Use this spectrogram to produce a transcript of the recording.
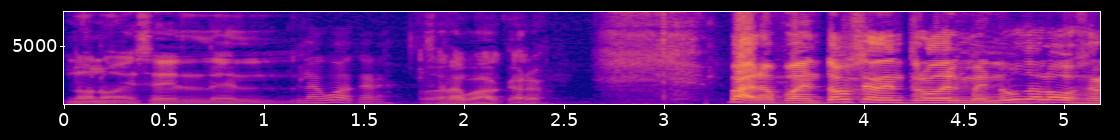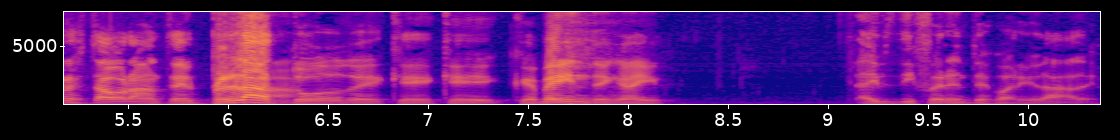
No, no, es el... el La guácara. en la la Guácara. Bueno, pues entonces dentro del menú de los restaurantes, el plato de, que, que- que venden ahí, hay diferentes variedades.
